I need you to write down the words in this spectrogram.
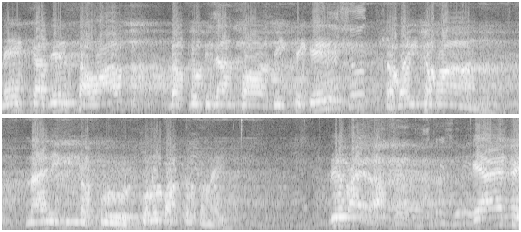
নেক কাজের সওয়াব বা প্রতিদান পাওয়ার দিক থেকে সবাই সমান, নারী কিংবা পুরুষ, কোনো পার্থক্য নাই। প্রিয় এ আয়াতে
